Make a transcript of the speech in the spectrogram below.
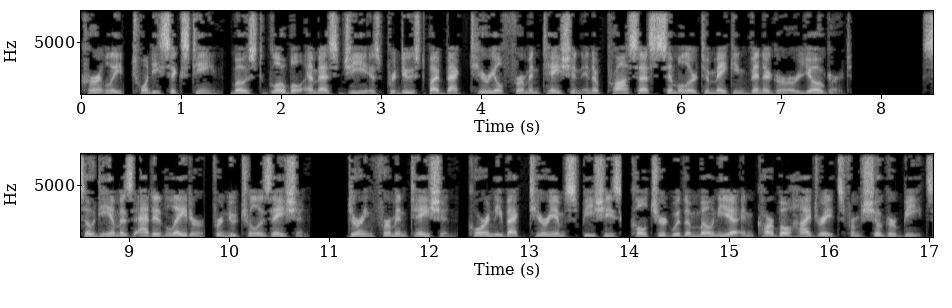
Currently, 2016, most global MSG is produced by bacterial fermentation in a process similar to making vinegar or yogurt. Sodium is added later, for neutralization. During fermentation, Corynebacterium species, cultured with ammonia and carbohydrates from sugar beets,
